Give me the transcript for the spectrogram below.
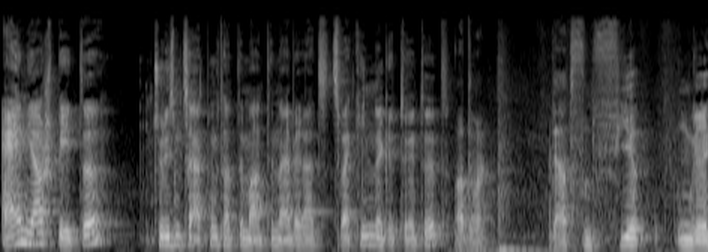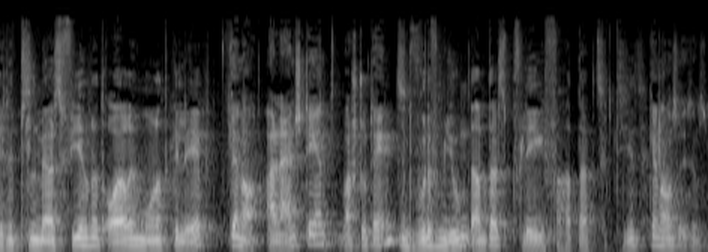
Ein Jahr später, zu diesem Zeitpunkt hatte Martin Ney bereits zwei Kinder getötet. Warte mal. Der hat von vier, umgerechnet ein bisschen mehr als 400 Euro im Monat gelebt Genau, alleinstehend, war Student. und wurde vom Jugendamt als Pflegevater akzeptiert. Genau so ist es.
